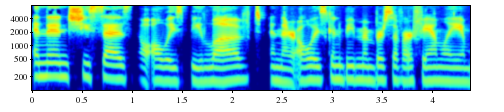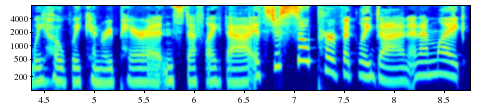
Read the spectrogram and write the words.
And then she says they'll always be loved and they're always going to be members of our family and we hope we can repair it and stuff like that. It's just so perfectly done. And I'm like,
